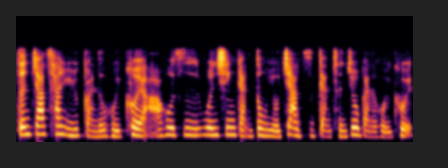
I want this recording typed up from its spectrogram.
增加参与感的回馈啊，或是温馨感动、有价值感、成就感的回馈。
